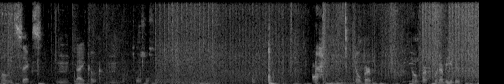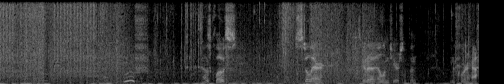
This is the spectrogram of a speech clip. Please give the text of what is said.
12 and 6. Mm, Diet Coke. Mm, delicious. Ah, don't burp. Don't burp. Whatever you do. Oof. That was close. Still there. He's got an LMG or something. In the corner.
